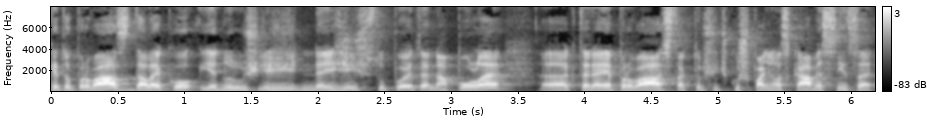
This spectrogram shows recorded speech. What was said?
je to pro vás daleko jednodušší, než vstupujete na pole, eh, které je pro vás tak trošičku španělská vesnice.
